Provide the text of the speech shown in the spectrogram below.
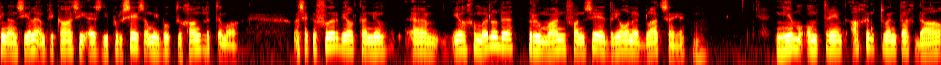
finansiële implikasie is die proses om die boek toeganklik te maak. As ek 'n voorbeeld kan noem, ehm um, jou gemiddelde roman van sê 300 bladsye. Hmm neem omtrent 28 dae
